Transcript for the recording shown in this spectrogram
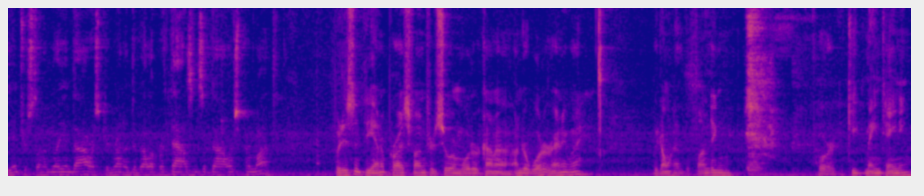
The interest on a million dollars could run a developer thousands of dollars per month. But isn't the enterprise fund for sewer and water kind of underwater anyway? We don't have the funding or keep maintaining?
